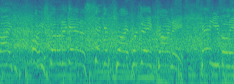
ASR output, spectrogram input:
side. Oh, he's done it again. A second try for Dave Carney. Can you believe?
